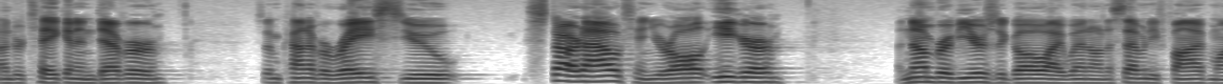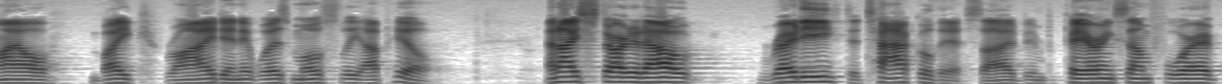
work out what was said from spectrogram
undertake an endeavor, some kind of a race, you start out and you're all eager. A number of years ago, I went on a 75 mile bike ride, and it was mostly uphill. And I started out ready to tackle this. I'd been preparing some for it.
